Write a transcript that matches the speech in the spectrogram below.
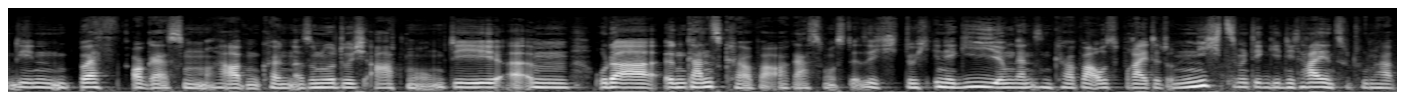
die einen Breath-Orgasm haben können, also nur durch Atmung, die ähm, oder einen Ganzkörper-Orgasmus, der sich durch Energie im ganzen Körper ausbreitet und nichts mit den Genitalien zu tun hat.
